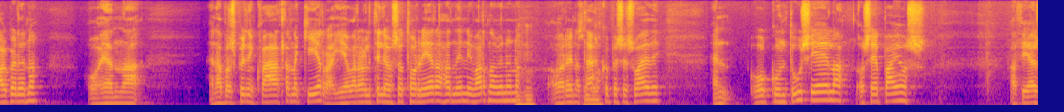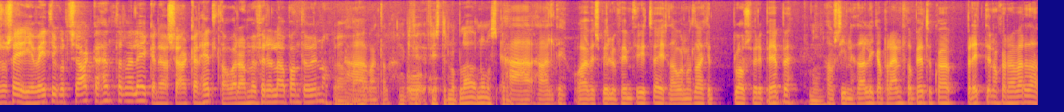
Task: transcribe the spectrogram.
bakverðina og hérna en það er bara spurning hvað ætlar hann að gera? Ég var alveg til að sjá Torreira hann inn í varnavinnuna Mhm. og að reyna að dekka upp þessu svæði. En, og Gunduzi eiginlega og Ceballos. Af því að þess að segja, ég veit ekki hvort Sjaka hendar hann að leika en ef Sjaka er heill þá verður hann með fyrirlega bandi að vinna. Já, er ekki fyrsturinn á blaða núna. Já, það held ég. Og ef við spilum 5-3-2 þá er náttúrulega ekki blás fyrir Pepe. Nei. þá sýnir það líka bara ennþá betur hvað breytin okkar að verða,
